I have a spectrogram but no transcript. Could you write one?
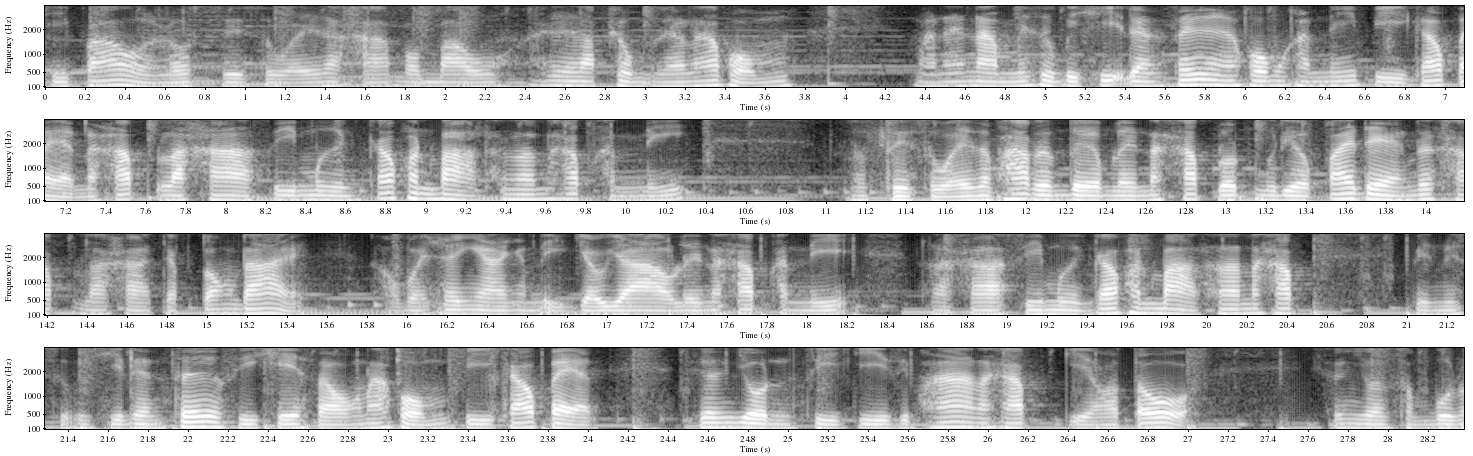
ชี้เป้ารถสวยๆราคาเบาๆให้ได้รับชมแล้วนะครับผมมาแนะนำ Mitsubishi Lancer นะครับผมคันนี้ปี 98 นะครับ ราคา 49,000 บาทเท่านั้นนะครับ คันนี้ รถสวยๆสภาพเดิมๆเลยนะครับ รถมือเดียวป้ายแดงด้วยครับ ราคาจับต้องได้ เอาไปใช้งานกันอีกยาวๆเลยนะครับ คันนี้ราคา 49,000 บาทเท่านั้นนะครับ เป็น Mitsubishi Lancer CK2 นะครับผม ปี 98 เครื่องยนต์ 4G15 นะครับ เกียร์ออโต้เครื่องยนต์สมบูรณ์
